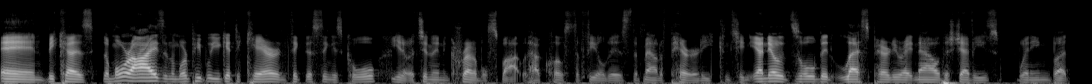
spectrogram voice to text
and because the more eyes and the more people you get to care and think this thing is cool, you know, it's in an incredible spot with how close the field is, the amount of parity continue. I know it's a little bit less parity right now, the Chevy's winning, but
